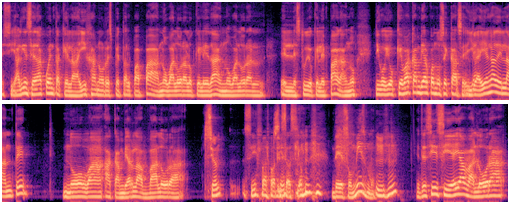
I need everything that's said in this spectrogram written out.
Si alguien se da cuenta que la hija no respeta al papá, no valora lo que le dan, no valora el, el estudio que le pagan, ¿no? Digo yo, ¿qué va a cambiar cuando se case? Y de ahí en adelante no va a cambiar la valoración, sí, valorización sí. de eso mismo. Uh -huh. Es decir, si ella valora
